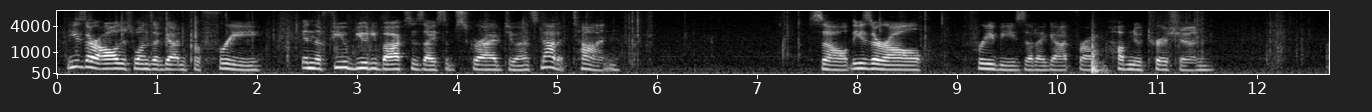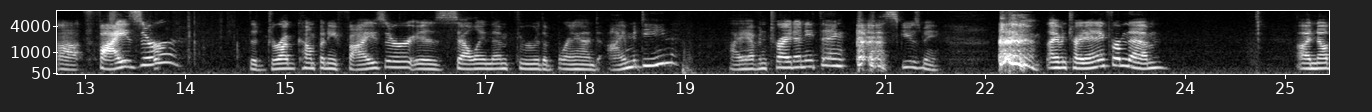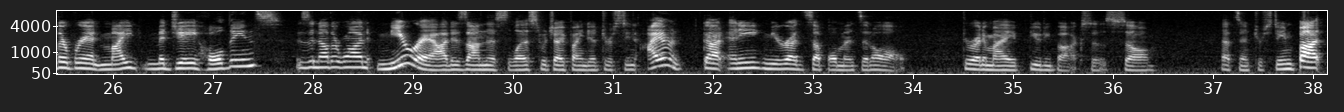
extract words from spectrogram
these are all just ones I've gotten for free in the few beauty boxes I subscribe to, and it's not a ton. So these are all freebies that I got from Hum Nutrition. Uh, Pfizer, the drug company Pfizer, is selling them through the brand Imedeen. I haven't tried anything. Excuse me. I haven't tried anything from them. Another brand, My Majay Holdings, is another one. Murad is on this list, which I find interesting. I haven't got any Murad supplements at all through any of my beauty boxes, so that's interesting. But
